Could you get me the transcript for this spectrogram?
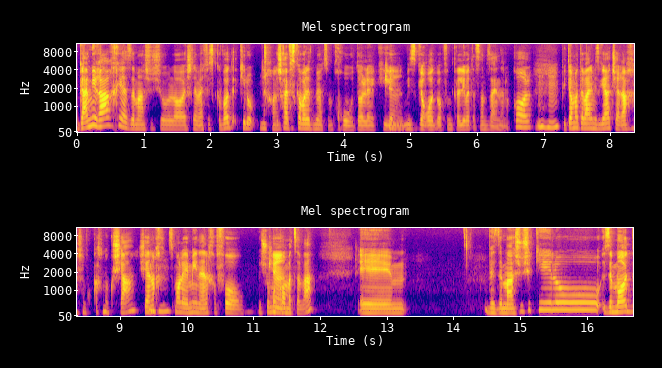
גם היררכיה זה משהו שהוא לא, יש להם אפס כבוד, כאילו, נכון. יש לך אפס כבוד לדמויות סמכות, או לכאילו כן. מסגרות באופן כללי ואתה שם זין על הכל, מהמם. פתאום אתה בא למסגרת שההיררכיה שם כל כך נוקשה, שאין לך מהמם. שמאל לימין, אין לך פור בשום כן. מקום בצבא. אמ, וזה משהו שכאילו, זה מאוד,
